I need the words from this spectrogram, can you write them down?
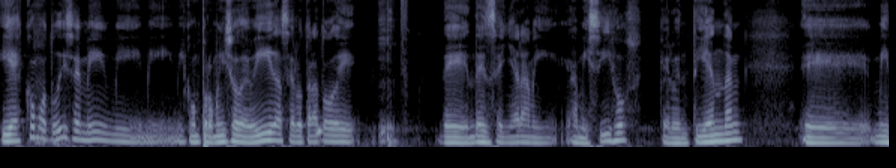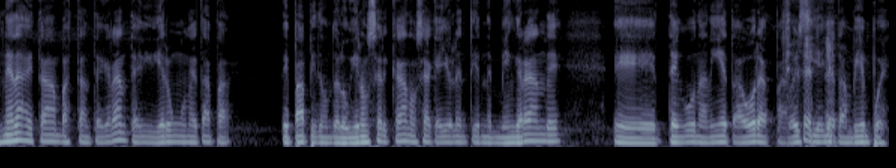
y es como tú dices, mi, mi, mi, mi compromiso de vida, se lo trato de, de, de enseñar a, mi, a mis hijos, que lo entiendan. Eh, mis nenas estaban bastante grandes, vivieron una etapa de papi donde lo vieron cercano, o sea que ellos lo entienden bien grande. Eh, tengo una nieta ahora para ver si ella también, pues,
